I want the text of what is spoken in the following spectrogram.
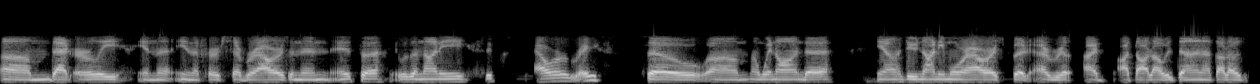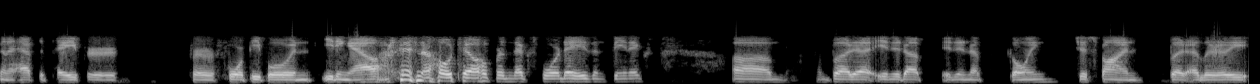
um, that early in the in the first several hours, and then it's a it was a 96 hour race. So um, I went on to you know do 90 more hours, but I re- I I thought I was done. I thought I was going to have to pay for for four people and eating out in a hotel for the next four days in Phoenix. Um, but uh, it ended up it ended up going just fine. But I literally,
